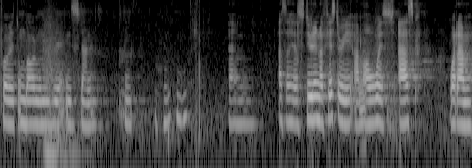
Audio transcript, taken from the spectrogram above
for to empower women in Sudan. Thanks. Um, as a student of history, I'm always asked what I'm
